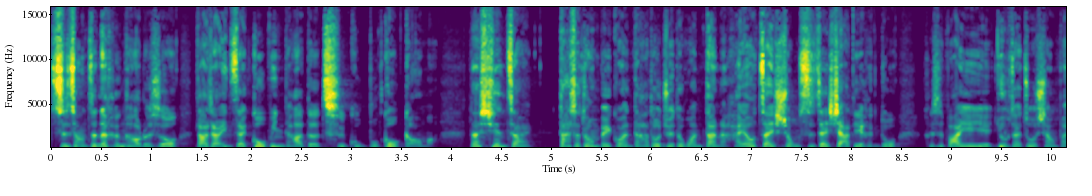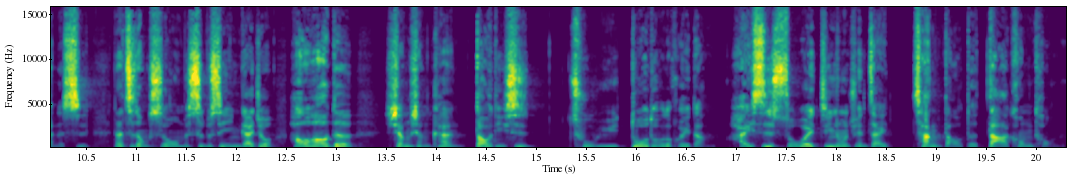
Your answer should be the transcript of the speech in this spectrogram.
市场真的很好的时候，大家一直在诟病他的持股不够高嘛。那现在。大家都很悲观，大家都觉得完蛋了，还要再熊市再下跌很多。可是八爷爷又在做相反的事。那这种时候，我们是不是应该就好好的想想看，到底是处于多头的回档，还是所谓金融圈在倡导的大空头呢？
